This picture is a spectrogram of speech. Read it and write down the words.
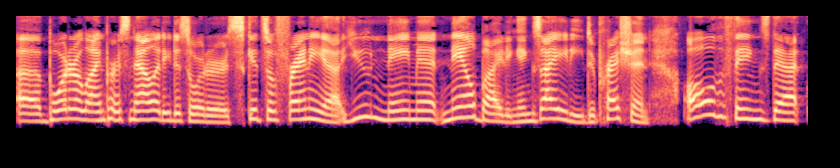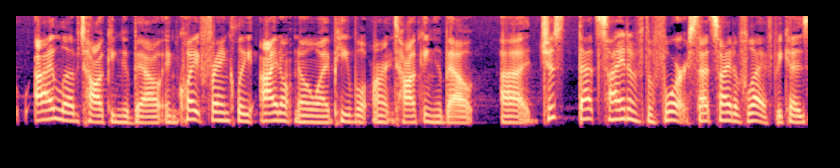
uh, borderline personality disorders, schizophrenia, you name it, nail biting, anxiety, depression, all the things that I love talking about. And quite frankly, I don't know why people aren't talking about uh, just that side of the force, that side of life, because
